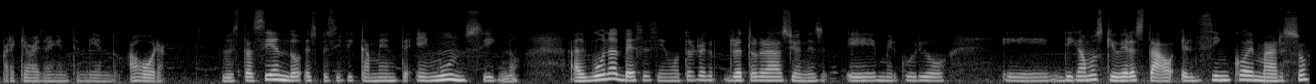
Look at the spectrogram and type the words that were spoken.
para que vayan entendiendo. Ahora, lo está haciendo específicamente en un signo. Algunas veces en otras retrogradaciones, eh, Mercurio, eh, digamos que hubiera estado el 5 de marzo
